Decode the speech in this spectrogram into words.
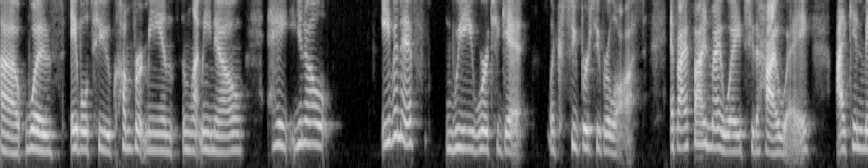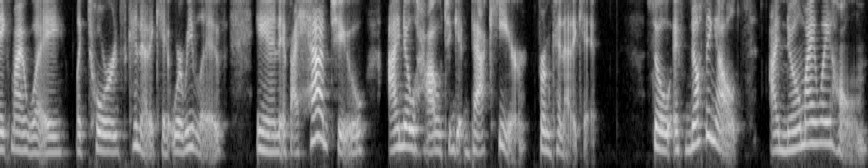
uh, was able to comfort me and, and let me know hey you know even if we were to get like super super lost if i find my way to the highway i can make my way like towards connecticut where we live and if i had to i know how to get back here from connecticut so if nothing else i know my way home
